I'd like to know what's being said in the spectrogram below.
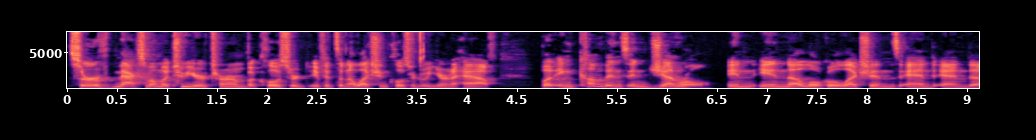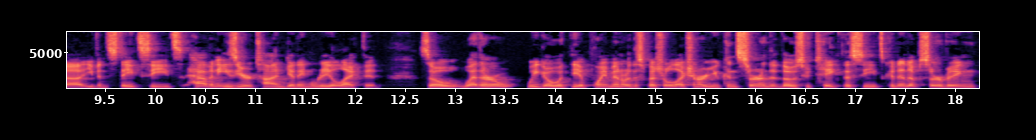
serve maximum a two year term, but closer, if it's an election, closer to a year and a half. But incumbents in general in in uh, local elections and and uh, even state seats have an easier time getting reelected. So whether we go with the appointment or the special election, are you concerned that those who take the seats could end up serving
